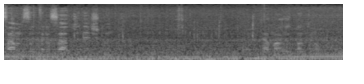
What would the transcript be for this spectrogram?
Passámos atrasado 10 que o controle.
